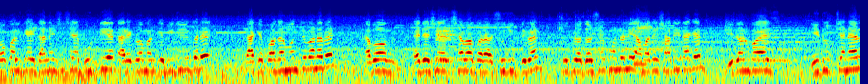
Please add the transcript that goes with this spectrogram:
সকলকে এই ধানের শীষে ভোট দিয়ে তারেক রহমানকে বিজয়ী করে তাকে প্রধানমন্ত্রী বানাবেন এবং এদেশের সেবা করার সুযোগ দেবেন। সুপ্রিয় দর্শক মণ্ডলী, আমাদের সাথেই থাকেন Lidon boys YouTube channel.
